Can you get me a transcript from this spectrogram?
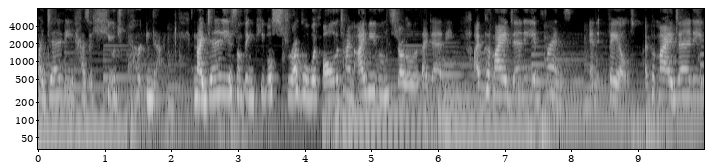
identity has a huge part in that. And identity is something people struggle with all the time. I've even struggled with identity. I put my identity in friends and it failed. I put my identity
